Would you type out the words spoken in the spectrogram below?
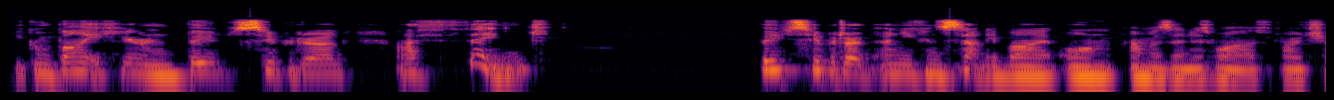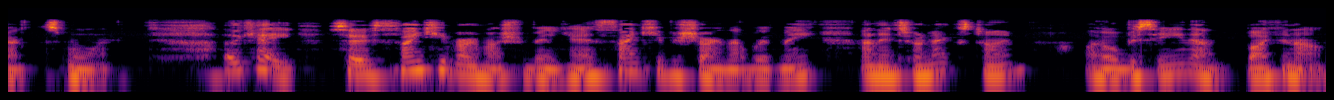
You can buy it here in Boots, Superdrug, and I think Boots, Superdrug, and you can certainly buy it on Amazon as well, after I checked this morning. Okay, so thank you very much for being here. Thank you for sharing that with me. And until next time, I will be seeing you then. Bye for now.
